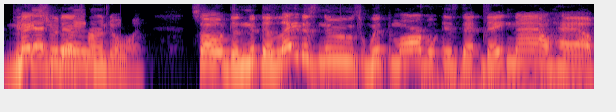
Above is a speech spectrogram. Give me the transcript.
Make sure they're turned on. So the the latest news with Marvel is that they now have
